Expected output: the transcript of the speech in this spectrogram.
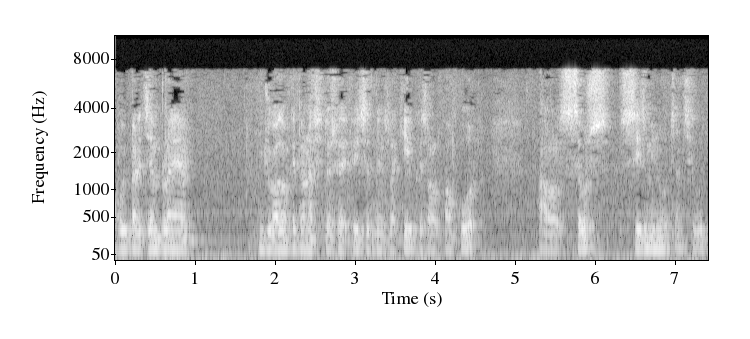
avui per exemple un jugador que té una situació difícil dins l'equip que és el Pau Curt els seus 6 minuts han sigut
